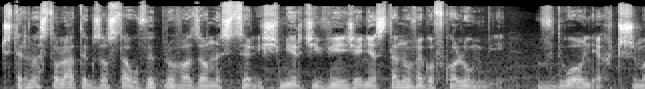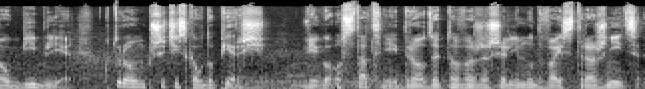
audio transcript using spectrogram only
Czternastolatek został wyprowadzony z celi śmierci więzienia stanowego w Kolumbii. W dłoniach trzymał Biblię, którą przyciskał do piersi. W jego ostatniej drodze towarzyszyli mu dwaj strażnicy.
